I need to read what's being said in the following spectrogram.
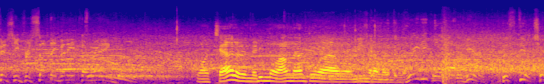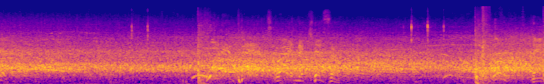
Fishing for something beneath the ring. உன் சேர் ரெண்டு அடி இன்னும் வாங்கினாதான் தூ முடிக்க மாட்டான் With the great equalizer here, this steel chair. Right in the kisser. And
